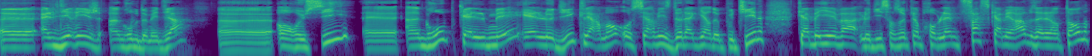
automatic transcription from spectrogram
Euh, elle dirige un groupe de médias euh, en Russie, euh, un groupe qu'elle met, et elle le dit clairement, au service de la guerre de Poutine. Kabeyeva le dit sans aucun problème, face caméra, vous allez l'entendre,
